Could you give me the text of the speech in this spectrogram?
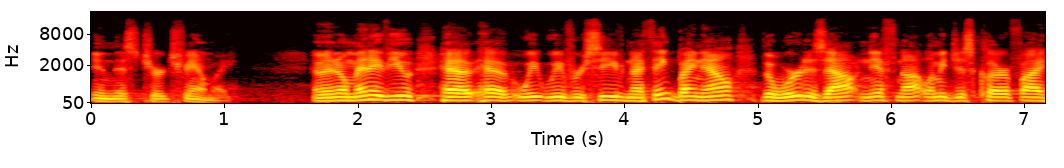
in this church family. And I know many of you have, have we, we've received, and I think by now the word is out. And if not, let me just clarify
